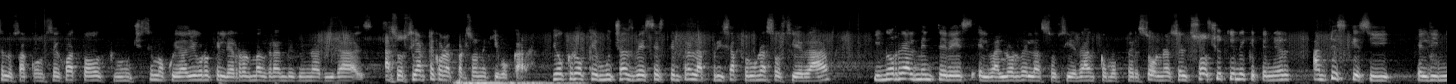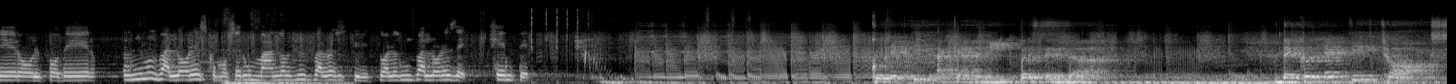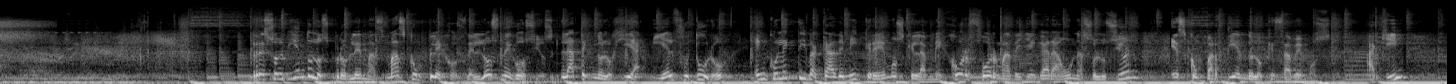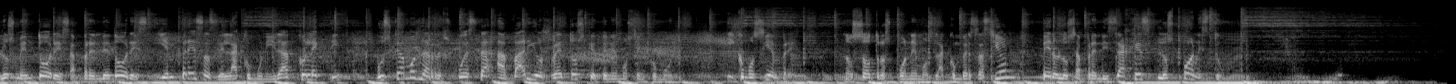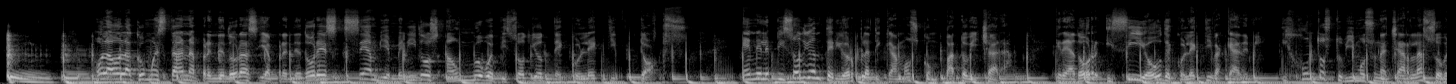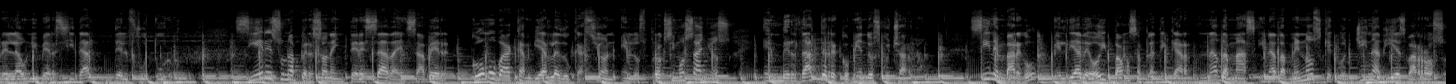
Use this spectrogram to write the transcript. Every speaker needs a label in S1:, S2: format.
S1: se los aconsejo a todos con muchísimo cuidado. Yo creo que el error más grande de una vida es asociarte con la persona equivocada. Yo creo que muchas veces te entra la prisa por una sociedad y no realmente ves el valor de la sociedad como personas. El socio tiene que tener, antes que si el dinero, el poder, los mismos valores como ser humano, los mismos valores espirituales, los mismos valores de gente.
S2: Collective Academy presenta The Collective Talks.
S3: Resolviendo los problemas más complejos de los negocios, la tecnología y el futuro, en Collective Academy creemos que la mejor forma de llegar a una solución es compartiendo lo que sabemos. Aquí, los mentores, aprendedores y empresas de la comunidad Collective buscamos la respuesta a varios retos que tenemos en común. Y como siempre, nosotros ponemos la conversación, pero los aprendizajes los pones tú. Hola, hola, ¿cómo están aprendedoras y aprendedores? Sean bienvenidos a un nuevo episodio de Collective Talks. En el episodio anterior platicamos con Pato Bichara, creador y CEO de Collective Academy, y juntos tuvimos una charla sobre la universidad del futuro. Si eres una persona interesada en saber cómo va a cambiar la educación en los próximos años, en verdad te recomiendo escucharlo. Sin embargo, el día de hoy vamos a platicar nada más y nada menos que con Gina Díez Barroso,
